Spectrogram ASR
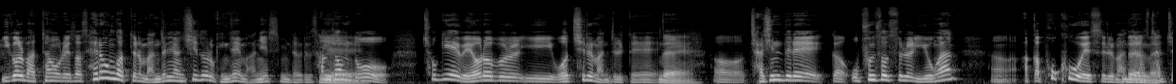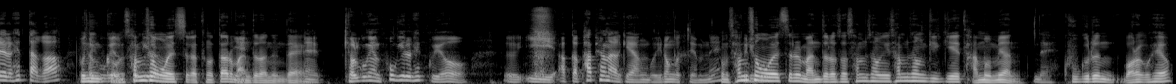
이걸 바탕으로 해서 새로운 것들을 만들려는 시도를 굉장히 많이 했습니다. 그래서 삼성도 초기에 웨어러블 이 watch를 만들 때 네. 어, 자신들의 그러니까 오픈 소스를 이용한 어, 아까 fork OS를 만들어서 네네. 탑재를 했다가 본인 거 삼성 OS 같은 거 따로 예. 만들었는데 네, 결국엔 포기를 했고요. 어, 이 아까 파편화 계약 뭐 이런 것 때문에 그럼 삼성 OS를 만들어서 삼성이 삼성 기기에 담으면 네. 구글은 뭐라고 해요?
